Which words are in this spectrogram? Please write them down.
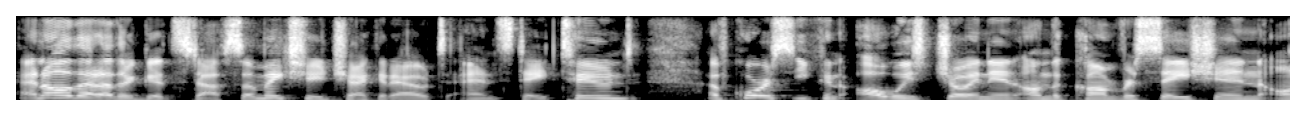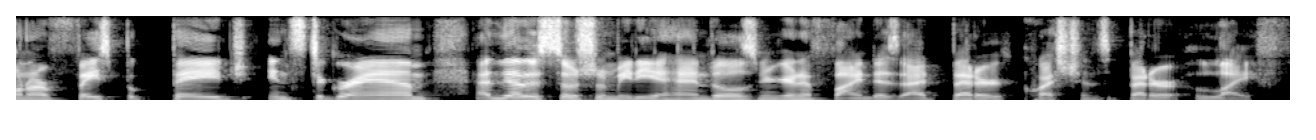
and all that other good stuff. So make sure you check it out and stay tuned. Of course, you can always join in on the conversation on our Facebook page, Instagram, and the other social media handles, and you're going to find us at Better Questions Better Life.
